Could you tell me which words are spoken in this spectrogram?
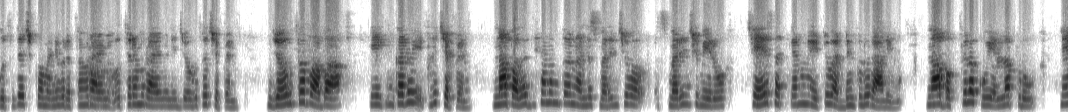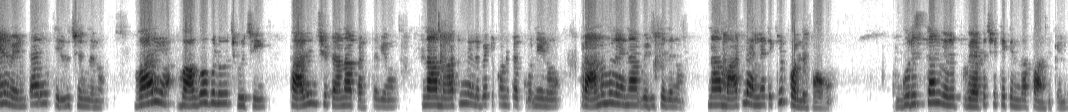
గుర్తు తెచ్చుకోమని వృత్తం రాయమని ఉత్తరం రాయమని జోగుతో చెప్పాను. జోగుతో బాబా ఇంకను ఇట్లు చెప్పాను. నా పదధ్యానంతో నన్ను స్మరించు స్మరించి మీరు చేయ సత్కరణ ఎటు అడ్డంకులు రాలేవు. నా భక్తులకు ఎల్లప్పుడూ నేను వెంటారి తిరుగుచుందును. వారి బాగోగులు చూచి పాలించుట నా కర్తవ్యం నా మాట నిలబెట్టుకున్నటకు నేను ప్రాణములైనా విడిచెదను. నా మాటలు ఎన్నటికీ పొల్లిపోవు. గురిస్తాన్ వేప చెట్టు కింద పాదుకలు.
